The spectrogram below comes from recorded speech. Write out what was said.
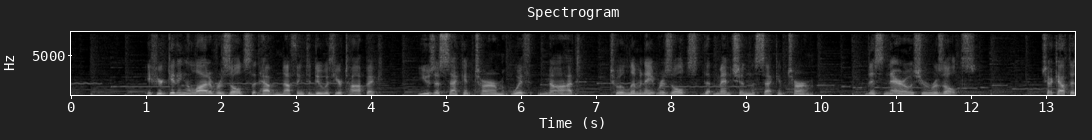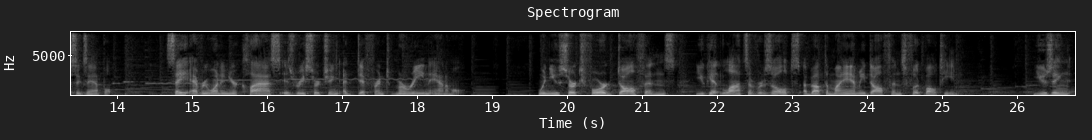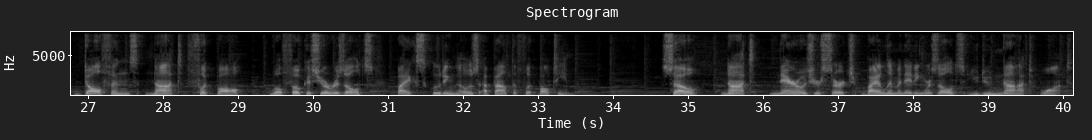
If you're getting a lot of results that have nothing to do with your topic, use a second term with not to eliminate results that mention the second term. This narrows your results. Check out this example. Say everyone in your class is researching a different marine animal. When you search for dolphins, you get lots of results about the Miami Dolphins football team. Using dolphins, not football, will focus your results by excluding those about the football team. So, not narrows your search by eliminating results you do not want.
